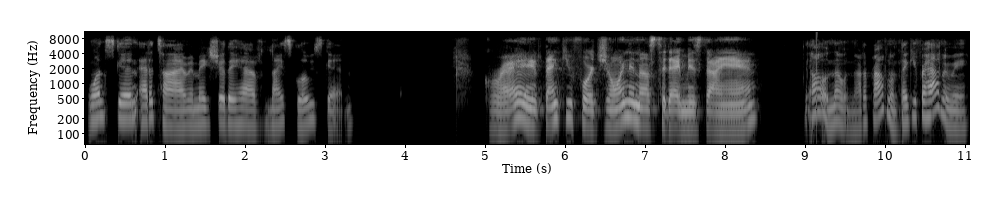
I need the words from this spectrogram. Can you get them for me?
one skin at a time and make sure they have nice glowy skin. Great. Thank you for joining us today, Miss Diane. Oh, no, not a problem. Thank you for having me.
